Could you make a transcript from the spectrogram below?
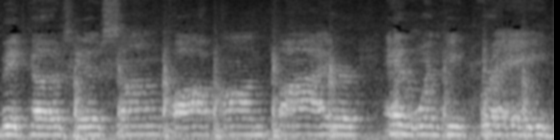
because his son caught on fire. And when he prayed,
